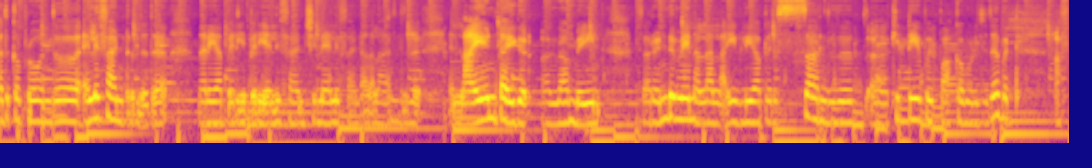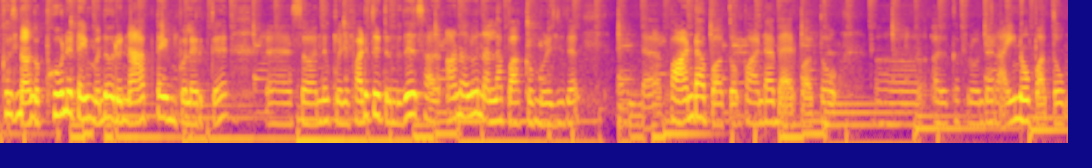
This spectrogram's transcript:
அதுக்கப்புறம் வந்து எலிஃபேண்ட் இருந்தது. நிறையா பெரிய பெரிய எலிஃபேண்ட் சின்ன எலிஃபேண்ட் அதெல்லாம் இருந்தது. லயன் டைகர் அதுதான் மெயின் ஸோ ரெண்டுமே நல்லா லைவ்லியாக பெருசாக இருந்தது. கிட்டேயே போய் பார்க்க முடிஞ்சுது. பட் அஃப்கோர்ஸ் நாங்கள் போன டைம் வந்து ஒரு நாப் டைம் போல் இருக்குது ஸோ வந்து கொஞ்சம் படுத்துட்டு இருந்தது. ஆனாலும் நல்லா பார்க்க முடிஞ்சுது. அண்ட் பாண்டா பார்த்தோம். பாண்டா பேர் பார்த்தோம். அதுக்கப்புறம் வந்து ரைனோ பார்த்தோம்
